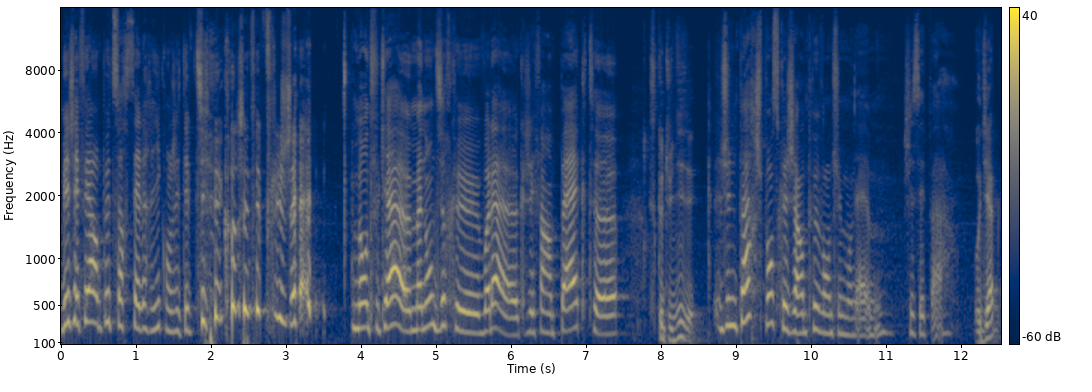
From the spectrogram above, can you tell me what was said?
Mais j'ai fait un peu de sorcellerie quand j'étais petit, quand j'étais plus jeune. Mais en tout cas, euh, maintenant dire que voilà, euh, que j'ai fait un pacte. euh, Ce que tu disais. D'une part, je pense que j'ai un peu vendu mon âme. Je sais pas, Au diable?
